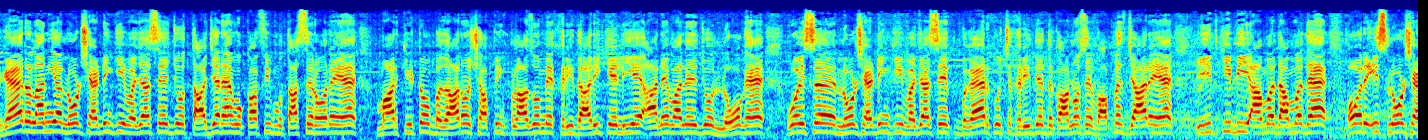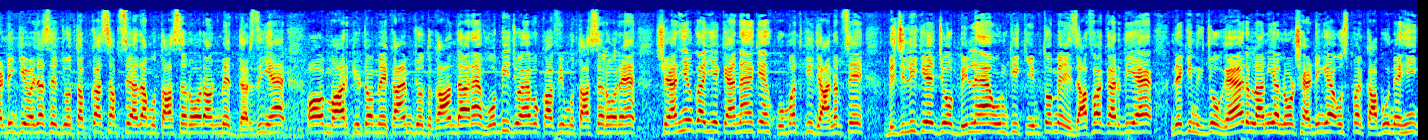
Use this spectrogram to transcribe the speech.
गैर अलानिया लोड शेडिंग की वजह से जो ताजर हैं वो काफ़ी मुतासर हो रहे हैं। मार्केटों, बाज़ारों शॉपिंग प्लाजों में ख़रीदारी के लिए आने वाले जो लोग हैं, वो इस लोड शेडिंग की वजह से बगैर कुछ ख़रीदे दुकानों से वापस जा रहे हैं। ईद की भी आमद आमद है और इस लोड शेडिंग की वजह से जो तबका सबसे ज़्यादा मुतासर हो रहा है, उनमें दर्जी हैं और मार्केटों में कायम जो दुकानदार हैं, वो भी जो है वो काफ़ी मुतासर हो रहे हैं। शहरीों का ये कहना है कि हुकूमत की जानब से बिजली के जो बिल हैं उनकी कीमतों में इजाफा कर दिया है, लेकिन जो गैर लानिया लोड शेडिंग है, उस पर काबू नहीं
